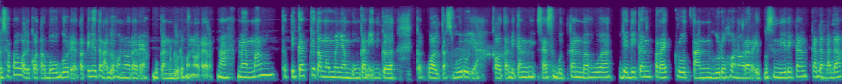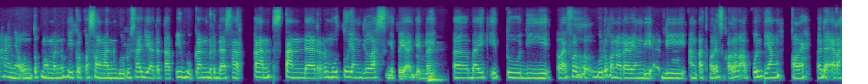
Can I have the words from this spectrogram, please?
siapa wali kota Bogor ya, tapi ini tenaga honorer ya, bukan guru honorer. Nah, memang ketika kita mau menyambungkan ini ke ke kualitas guru ya. Kalau tadi kan saya sebutkan bahwa jadikan perekrutan guru honorer itu sendiri kan kadang-kadang hanya untuk memenuhi kekosongan guru saja tetapi bukan berdasarkan standar mutu yang jelas gitu ya jadi okay. eh, baik itu di level guru honorer yang di, diangkat oleh sekolah maupun yang oleh daerah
